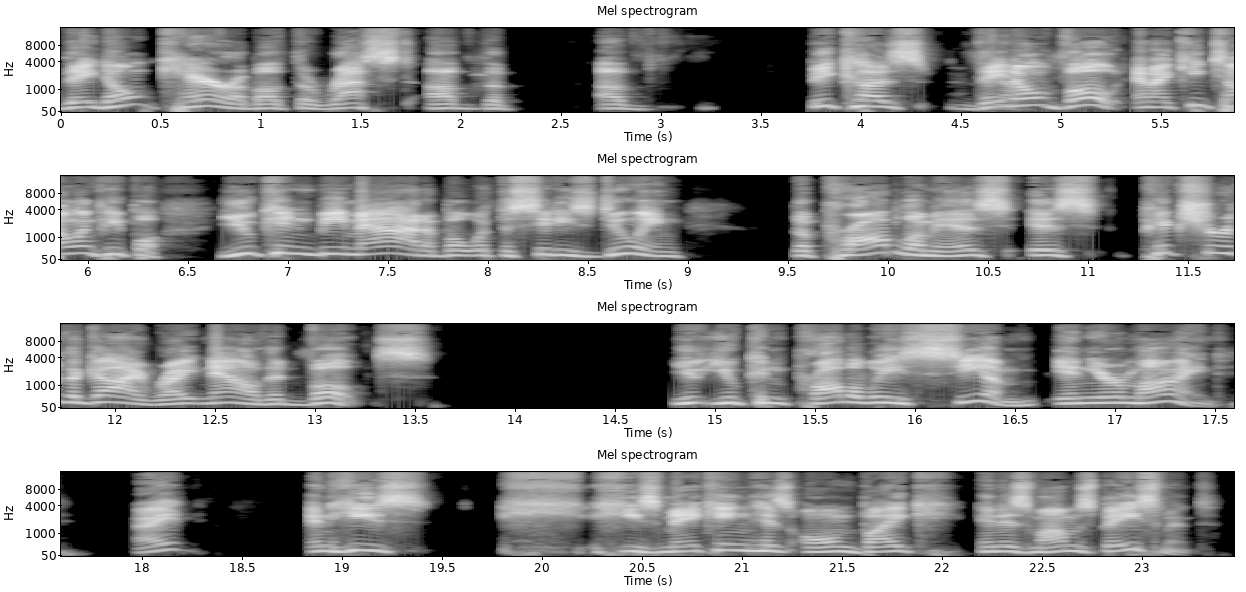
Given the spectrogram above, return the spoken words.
they don't care about the rest of the of because they No. don't vote. And i keep telling people you can be mad about what the city's doing. The problem is is picture the guy right now that votes you you can probably see him in your mind right? And he's he- he's making his own bike in his mom's basement.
